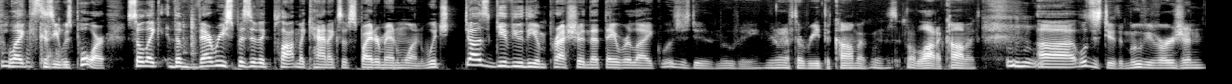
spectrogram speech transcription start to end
like because he was poor. So, like the very specific plot mechanics of Spider Man 1, which does give you the impression that they were like, we'll just do the movie. We don't have to read the comic. There's a lot of comics. Mm-hmm. Uh, we'll just do the movie version.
